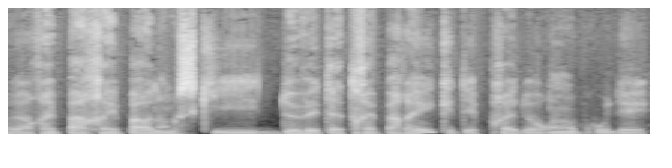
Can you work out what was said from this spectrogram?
ne réparerait pas donc ce qui devait être réparé, qui était prêt de rompre ou des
